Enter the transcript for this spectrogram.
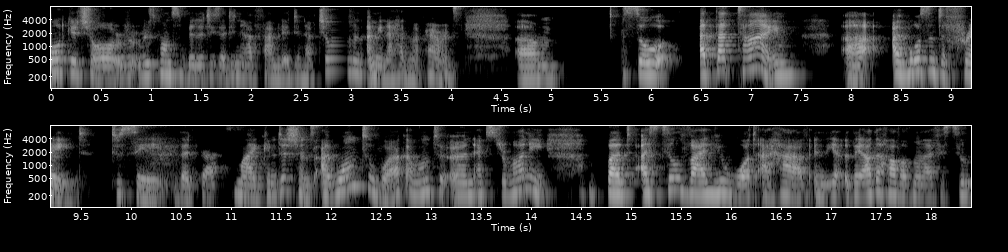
mortgage or responsibilities. I didn't have family. I didn't have children. I mean, I had my parents. Um, so at that time, uh, I wasn't afraid to say that that's my conditions. I want to work, I want to earn extra money, but I still value what I have. And the, the other half of my life is still,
